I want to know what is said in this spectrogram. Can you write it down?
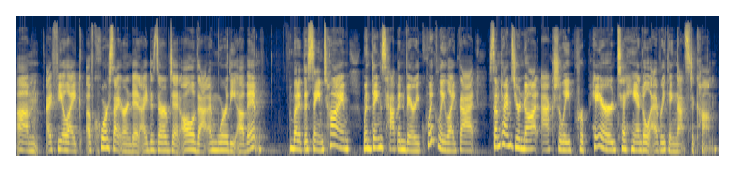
um, I feel like, of course, I earned it. I deserved it. All of that. I'm worthy of it. But at the same time, when things happen very quickly like that, sometimes you're not actually prepared to handle everything that's to come.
